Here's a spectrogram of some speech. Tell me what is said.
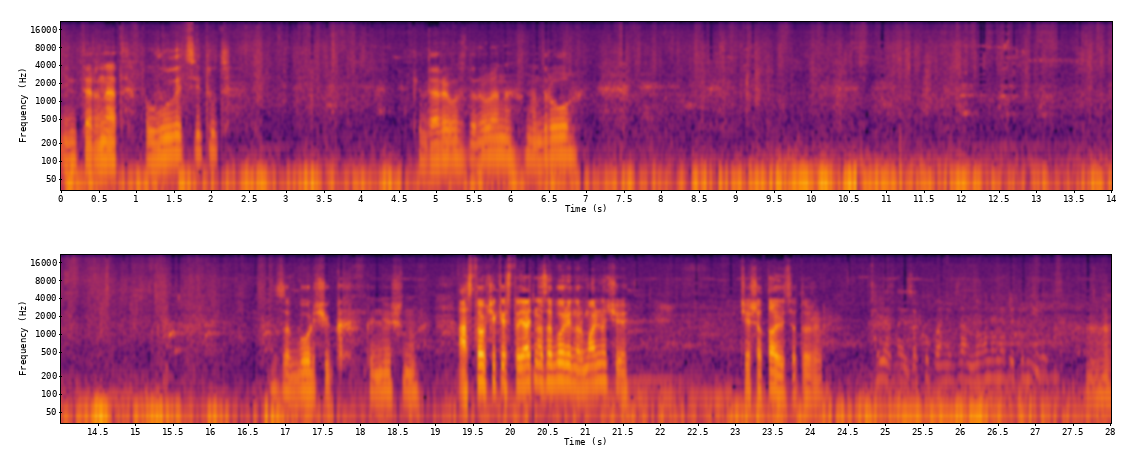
Інтернет по вулиці тут. Таке дерево здоровене на дрова. Заборчик, звісно. А стовпчики стоять на заборі нормально чи, чи шатаються теж? Я знаю, закопані в землю, ну вони не бетоніровані. Ага.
